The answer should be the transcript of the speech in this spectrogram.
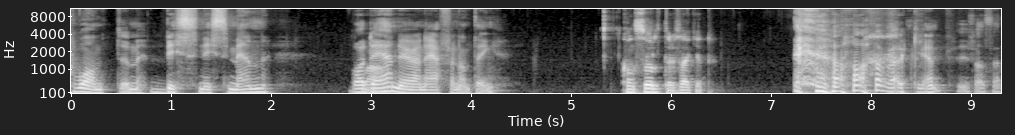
quantum businessmen. Vad Wow. det nu än är för någonting. Konsulter säkert. ja, verkligen. Fy fasen.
